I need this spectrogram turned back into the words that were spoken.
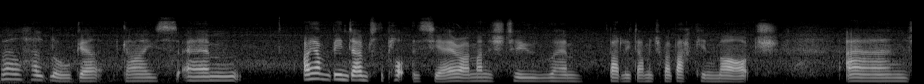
Well, hello guys. Um, I haven't been down to the plot this year. I managed to um, badly damage my back in March and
